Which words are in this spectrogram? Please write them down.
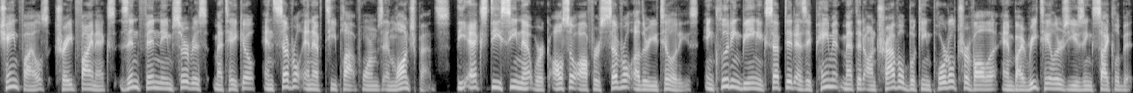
Chainfiles, TradeFinex, XinFin Name Service, Mateco, and several NFT platforms and launchpads. The XDC network also offers several other utilities, including being accepted as a payment method on travel booking portal Travala and by retailers using Cyclobit.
